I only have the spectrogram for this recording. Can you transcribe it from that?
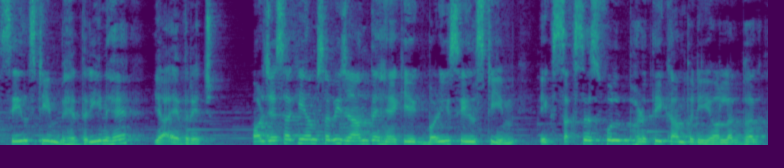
सेल्स टीम बेहतरीन है या एवरेज और जैसा कि हम सभी जानते हैं कि एक बड़ी सेल्स टीम एक सक्सेसफुल बढ़ती कंपनी और लगभग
